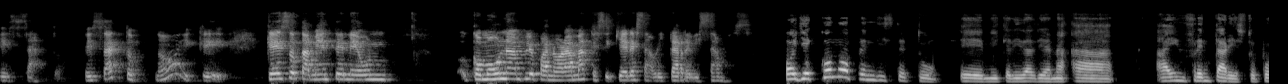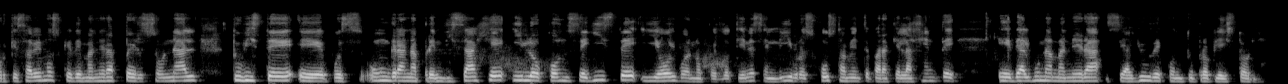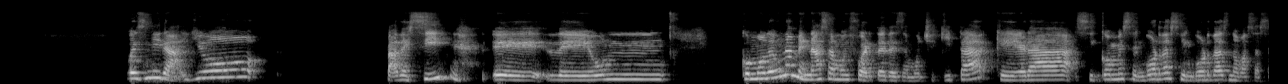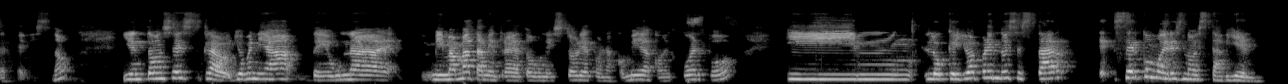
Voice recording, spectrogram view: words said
Exacto, exacto, ¿no? Y que, que eso también tiene un, como un amplio panorama que si quieres ahorita revisamos. Oye, ¿cómo aprendiste tú, eh, mi querida Adriana, a, enfrentar esto? Porque sabemos que de manera personal tuviste eh, pues un gran aprendizaje y lo conseguiste y hoy, bueno, pues lo tienes en libros justamente para que la gente eh, de alguna manera se ayude con tu propia historia. Pues mira, yo padecí de un como de una amenaza muy fuerte desde muy chiquita, que era si comes engordas, si engordas no vas a ser feliz, ¿no? Y entonces, claro, yo venía de una, mi mamá también traía toda una historia con la comida, con el cuerpo, y mm, lo que yo aprendo es estar, eh, ser como eres no está bien,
